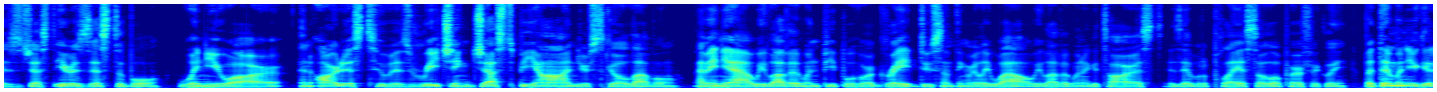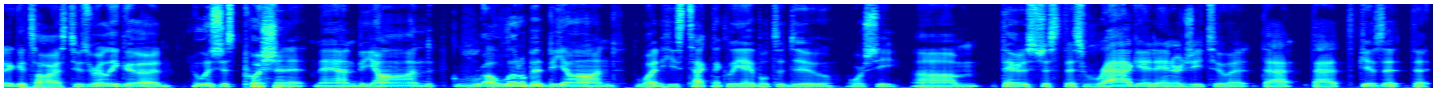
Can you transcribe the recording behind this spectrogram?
is just irresistible when you are an artist who is reaching just beyond your skill level. I mean, yeah, we love it when people who are great do something really well. We love it when a guitarist is able to play a solo perfectly. But then when you get a guitarist who's really good, who is just pushing it, man, beyond a little bit beyond what he's technically able to do, or she, um, there's just this ragged energy to it that that gives it the,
